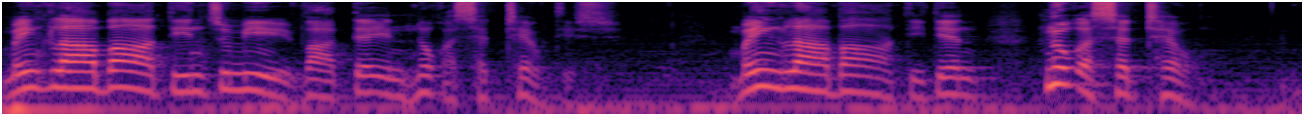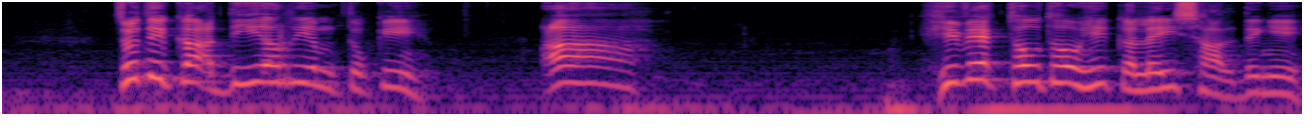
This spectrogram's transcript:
Mengla ba tin chumi vate in nok a set theu tis. Mengla ba ti ten nok a set theu. Chuti ka diariam to ki a, hivek tho tho hi ka lei sal dingi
